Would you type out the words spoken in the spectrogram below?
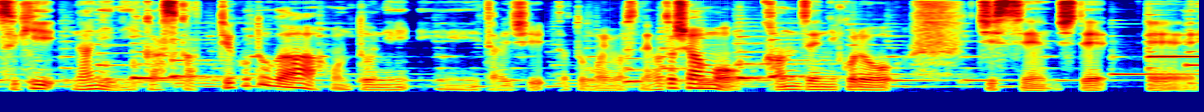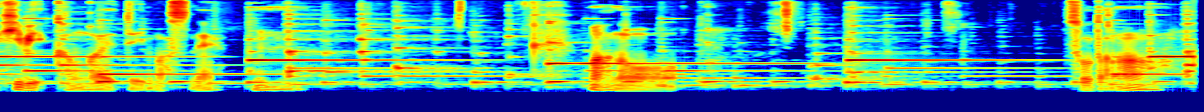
次何に生かすかっていうことが本当に大事だと思いますね。私はもう完全にこれを実践して、えー、日々考えていますね。うん。まああの、そうだな。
